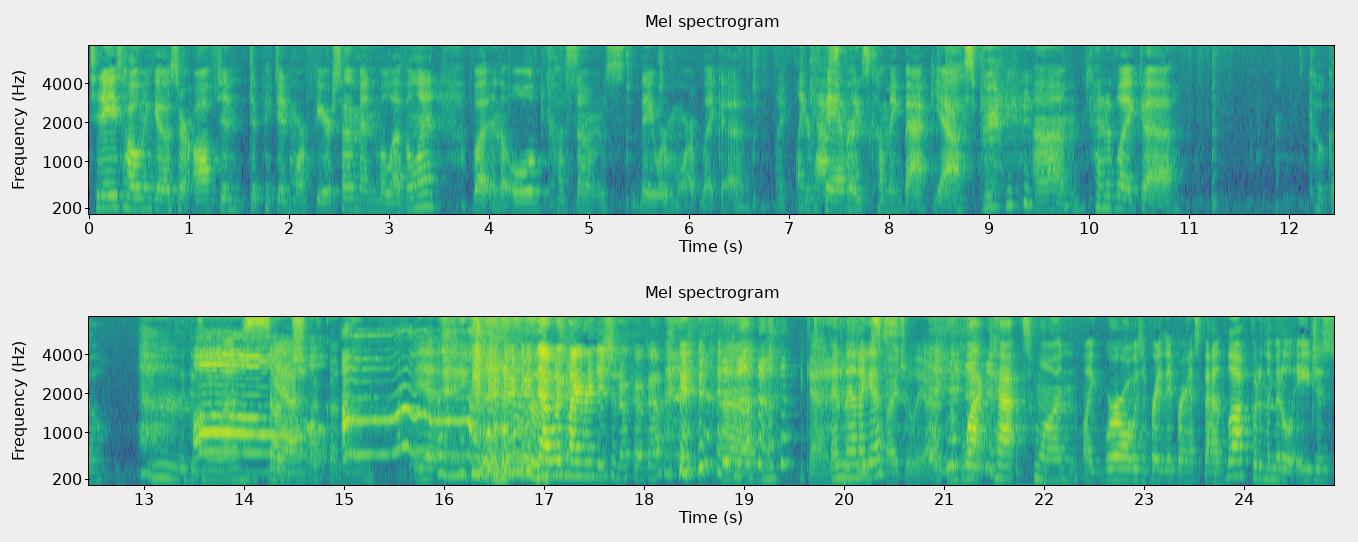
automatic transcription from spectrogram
today's Halloween ghosts are often depicted more fearsome and malevolent, but in the old customs, they were more of like a like, Like your Casper. family's coming back. Yeah, um, kind of like a Coco, the Disney Oh. one. Such Yeah. a good one. Yeah. that was my rendition of Coco. Um, Again, And then I guess- by Julia. the black cats one, like we're always afraid they bring us bad luck, but in the Middle Ages,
